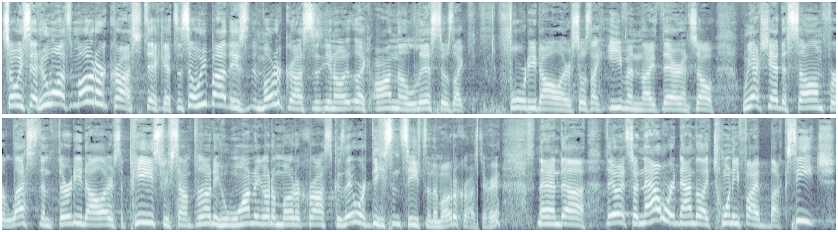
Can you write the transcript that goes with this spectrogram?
So we said, who wants motocross tickets? And so we bought these motocrosses, you know, like on the list, it was like $40. So it was like even right there. And so we actually had to sell them for less than $30 a piece. We found somebody who wanted to go to motocross because they were decent seats in the motocross area. And uh, they went, so now we're down to like 25 bucks each.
